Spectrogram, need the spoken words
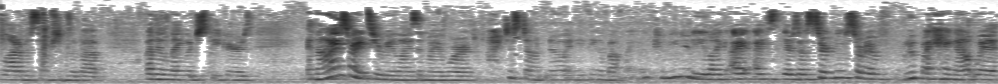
A lot of assumptions about other language speakers. And I started to realize in my work, I just don't know anything about my own community. Like, I, I there's a certain sort of group I hang out with,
